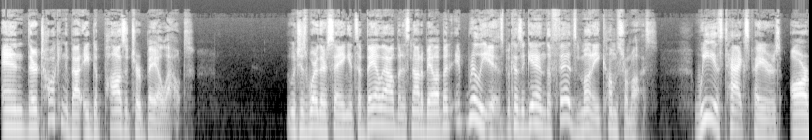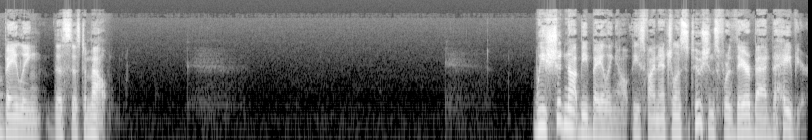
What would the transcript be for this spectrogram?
and they're talking about a depositor bailout which is where they're saying it's a bailout, but it's not a bailout. But it really is because, again, the Fed's money comes from us. We as taxpayers are bailing this system out. We should not be bailing out these financial institutions for their bad behavior.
